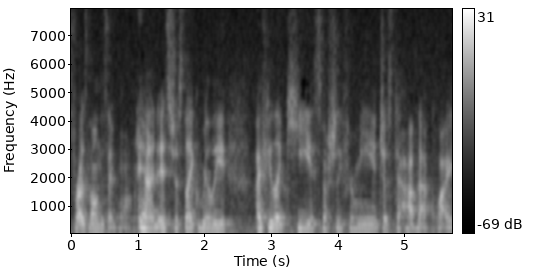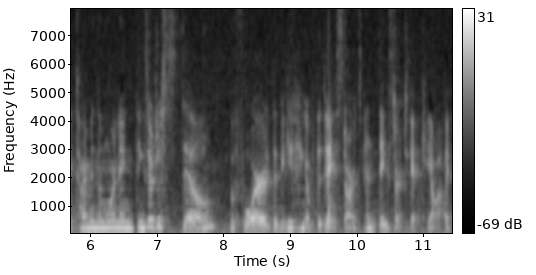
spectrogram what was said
for as long as I want. And it's just like really, I feel like key, especially for me, just to have that quiet time in the morning. Things are just still before the beginning of the day starts and things start to get chaotic.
